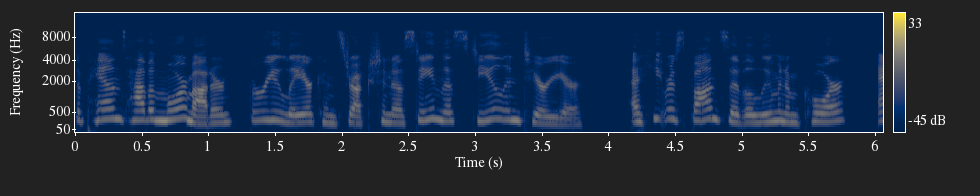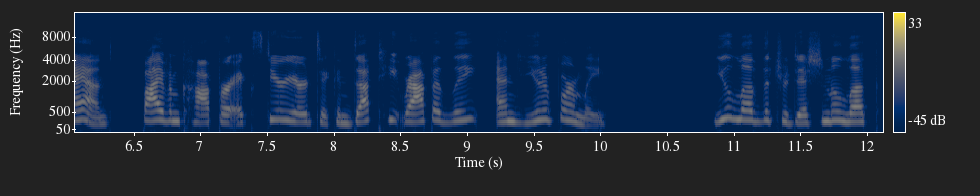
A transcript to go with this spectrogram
the pans have a more modern, three-layer construction of stainless steel interior, a heat-responsive aluminum core, and 5M copper exterior to conduct heat rapidly and uniformly. You'll love the traditional look,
